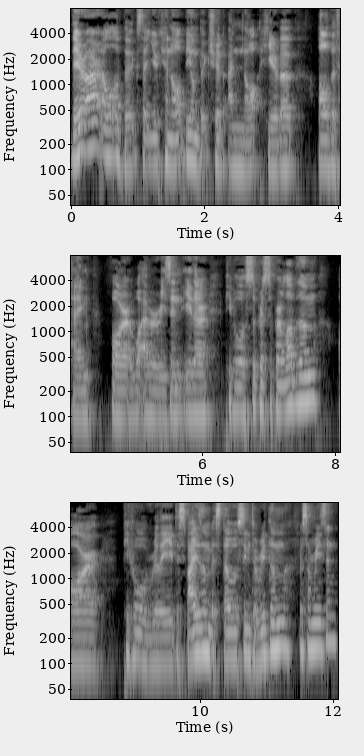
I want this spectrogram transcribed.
There are a lot of books that you cannot be on booktube and not hear about all the time for whatever reason. Either people super super love them or people really despise them but still seem to read them for some reason.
